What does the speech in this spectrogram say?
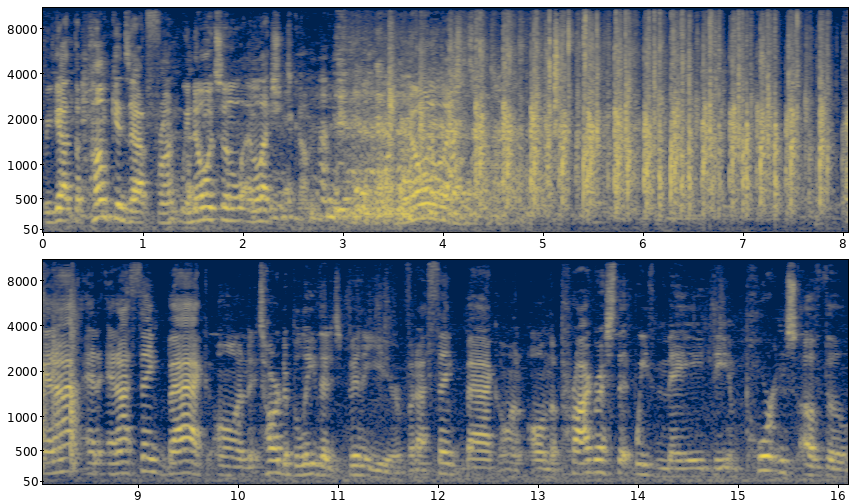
We got the pumpkins out front. We know it's an an election's coming. We know an election's coming. And I, and, and I think back on, it's hard to believe that it's been a year, but I think back on, on the progress that we've made, the importance of the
